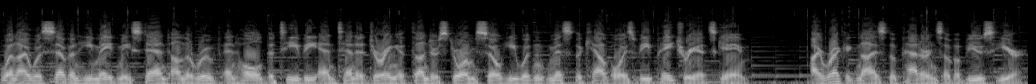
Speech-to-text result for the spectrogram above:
When I was seven, he made me stand on the roof and hold the TV antenna during a thunderstorm so he wouldn't miss the Cowboys v Patriots game. I recognize the patterns of abuse here.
